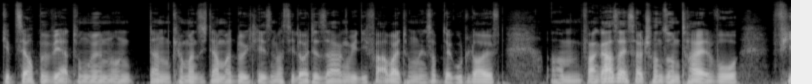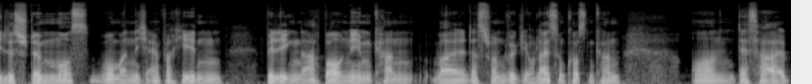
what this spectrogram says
gibt es ja auch Bewertungen und dann kann man sich da mal durchlesen, was die Leute sagen, wie die Verarbeitung ist, ob der gut läuft. Ähm, Vangasa ist halt schon so ein Teil, wo vieles stimmen muss, wo man nicht einfach jeden billigen Nachbau nehmen kann, weil das schon wirklich auch Leistung kosten kann. Und deshalb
